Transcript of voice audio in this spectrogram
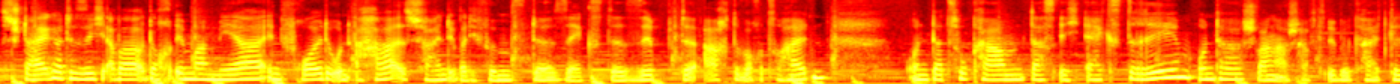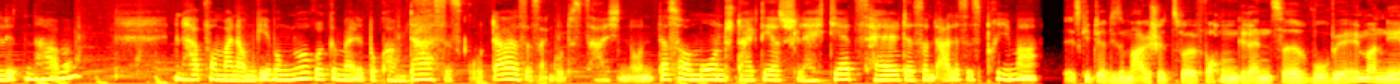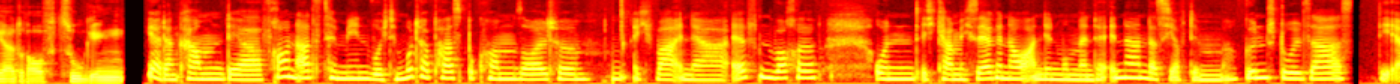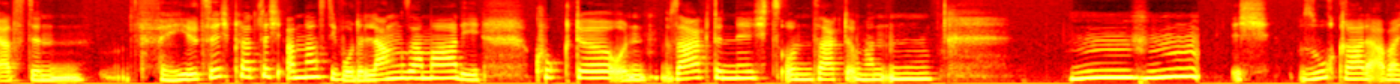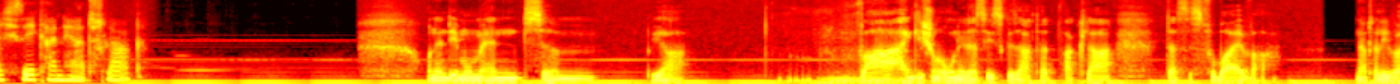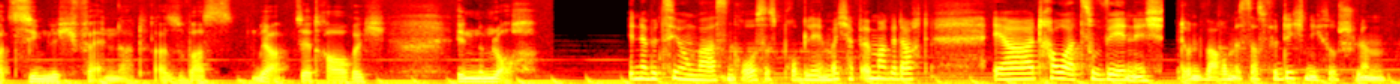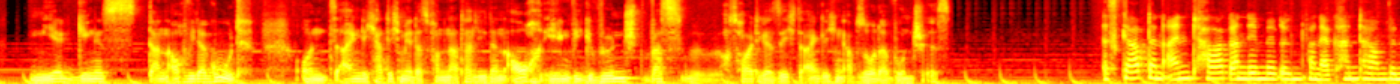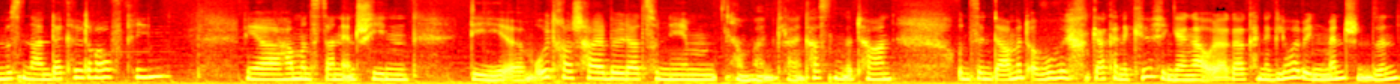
Es steigerte sich aber doch immer mehr in Freude und aha, es scheint über die fünfte, sechste, siebte, achte Woche zu halten. Und dazu kam, dass ich extrem unter Schwangerschaftsübelkeit gelitten habe und habe von meiner Umgebung nur rückgemeldet bekommen, das ist gut, das ist ein gutes Zeichen und das Hormon steigt erst schlecht, jetzt hält es und alles ist prima. Es gibt ja diese magische Zwölf-Wochen-Grenze, wo wir immer näher drauf zugingen. Ja, dann kam der Frauenarzttermin, wo ich den Mutterpass bekommen sollte. Ich war in der elften Woche und ich kann mich sehr genau an den Moment erinnern, dass ich auf dem Günstuhl saß. Die Ärztin verhielt sich plötzlich anders, die wurde langsamer, die guckte und sagte nichts und sagte irgendwann, mm, mm, mm, ich suche gerade, aber ich sehe keinen Herzschlag. Und in dem Moment, ähm, ja, war eigentlich schon ohne, dass sie es gesagt hat, war klar, dass es vorbei war. Natalie war ziemlich verändert. Also war es ja sehr traurig in einem Loch. In der Beziehung war es ein großes Problem. Ich habe immer gedacht, er trauert zu wenig. Und warum ist das für dich nicht so schlimm? Mir ging es dann auch wieder gut. Und eigentlich hatte ich mir das von Nathalie dann auch irgendwie gewünscht, was aus heutiger Sicht eigentlich ein absurder Wunsch ist. Es gab dann einen Tag, an dem wir irgendwann erkannt haben, wir müssen da einen Deckel drauf kriegen. Wir haben uns dann entschieden, die ähm, Ultraschallbilder zu nehmen, haben einen kleinen Kasten getan und sind damit, obwohl wir gar keine Kirchengänger oder gar keine gläubigen Menschen sind,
